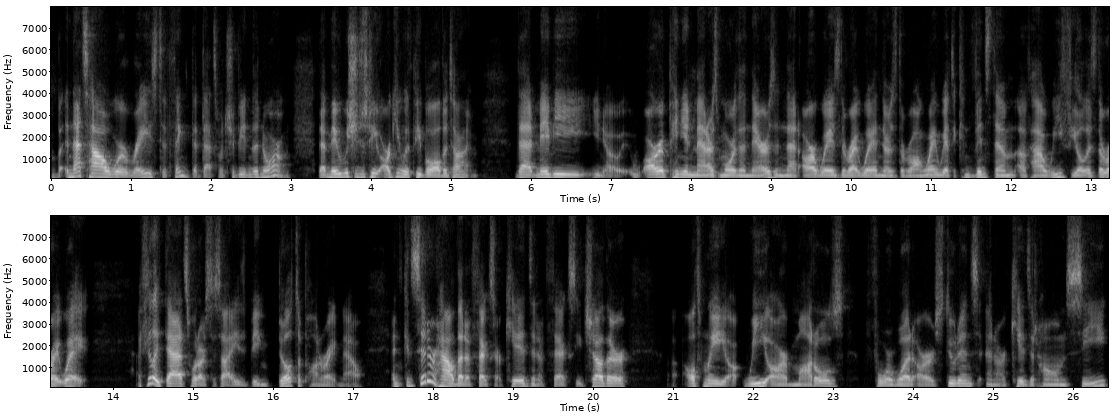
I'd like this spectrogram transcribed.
But and that's how we're raised to think that that's what should be the norm. That maybe we should just be arguing with people all the time. That maybe you know our opinion matters more than theirs, and that our way is the right way and theirs the wrong way. we have to convince them of how we feel is the right way. I feel like that's what our society is being built upon right now. And consider how that affects our kids and affects each other ultimately uh, we are models for what our students and our kids at home see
